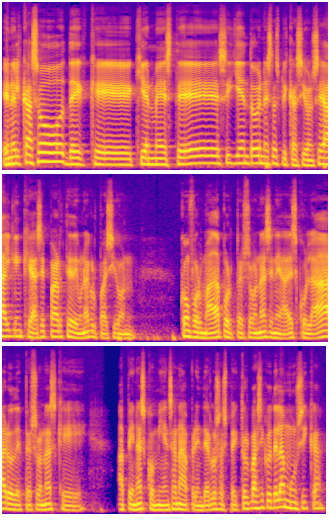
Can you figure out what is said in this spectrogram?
En el caso de que quien me esté siguiendo en esta explicación sea alguien que hace parte de una agrupación conformada por personas en edad escolar o de personas que apenas comienzan a aprender los aspectos básicos de la música,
